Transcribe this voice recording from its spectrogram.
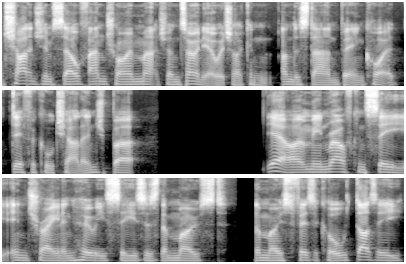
challenge himself and try and match Antonio, which I can understand being quite a difficult challenge. But yeah, I mean, Ralph can see in training who he sees as the most the most physical. Does he,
